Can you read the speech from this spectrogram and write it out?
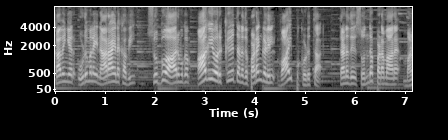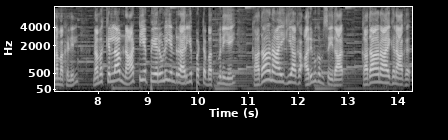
கவிஞர் உடுமலை நாராயணகவி சுப்பு ஆறுமுகம் ஆகியோருக்கு தனது படங்களில் வாய்ப்பு கொடுத்தார். தனது சொந்த படமான மணமகளில் நமக்கெல்லாம் நாட்டிய பேரொளி என்று அறியப்பட்ட பத்மினியை கதாநாயகியாக அறிமுகம் செய்தார். கதாநாயகனாக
